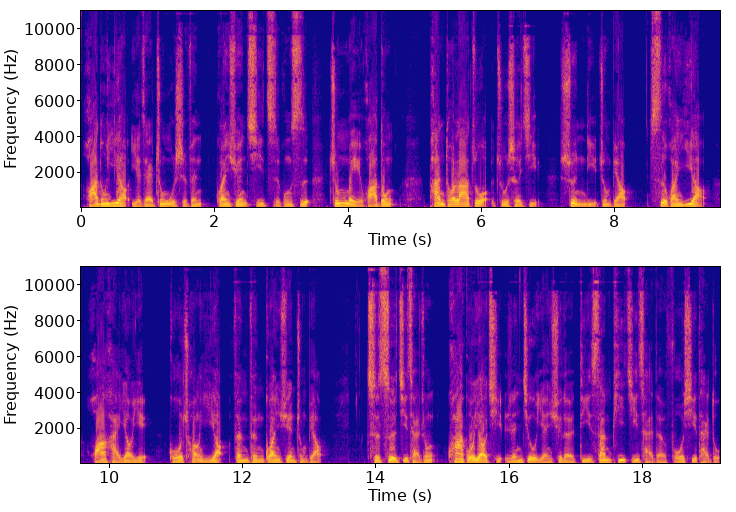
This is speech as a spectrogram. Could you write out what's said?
华东医药也在中午时分官宣其子公司中美华东盼托拉唑注射剂顺利中标，四环医药、华海药业、国创医药纷纷官宣中标。此次集采中，跨国药企仍旧延续了第三批集采的佛系态度，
